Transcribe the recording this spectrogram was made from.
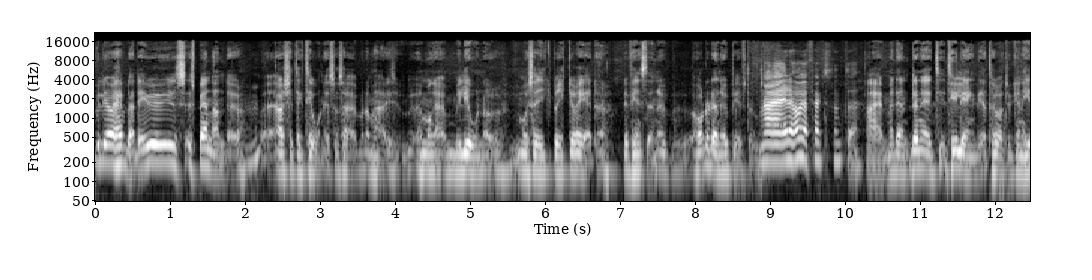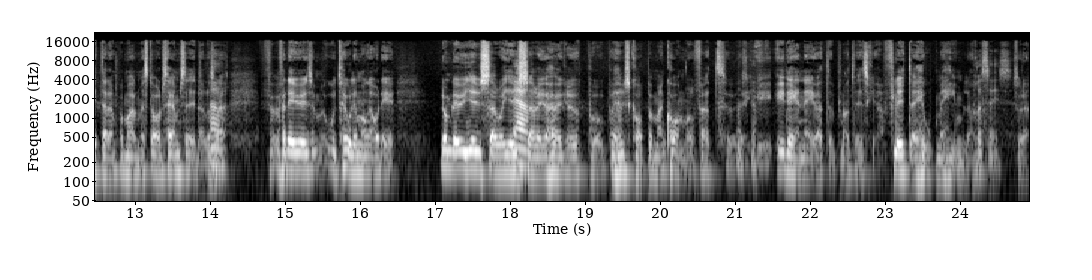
vill jag hävda, det är ju spännande mm. arkitektoniskt och så här med de här, hur många miljoner mosaikbrickor är det? det finns den, har du den uppgiften? Nej, det har jag faktiskt inte. Nej, men den, den är tillgänglig. Jag tror att du kan hitta den på Malmö stads hemsida. Eller ja. så för, för, det är ju otroligt många och det är, de blir ju ljusare och ljusare ja. ju högre upp på, på huskroppen man kommer för att ska... idén är ju att det på något vis ska flyta ihop med himlen. Precis. Sådär.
